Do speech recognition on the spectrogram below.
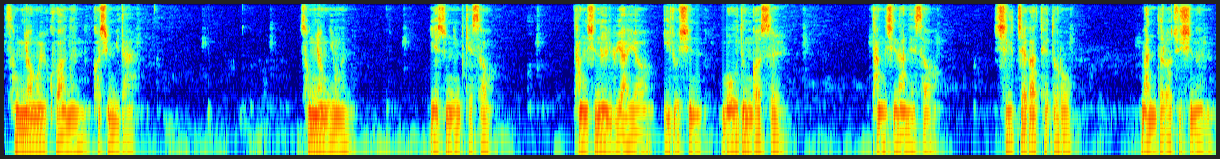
성령을 구하는 것입니다. 성령님은 예수님께서 당신을 위하여 이루신 모든 것을 당신 안에서 실제가 되도록 만들어 주시는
